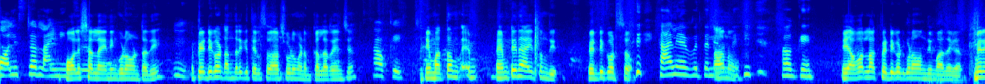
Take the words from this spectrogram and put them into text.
polyester lining polyester lining కూడా ఉంటుంది. పెట్టికోట్ అందరికీ తెలుసు. ఆడు చూడు మేడం కలర్ రేంజ్. ఓకే. ఈ మొత్తం ఎంటీనే అవుతుంది పెట్టికోట్స్. ఖాళీ అయిపోతున్నాయి ఓకే. ఈ అవర్ లాక్ పెట్టికోట్ కూడా ఉంది మా దగ్గర. మీరు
